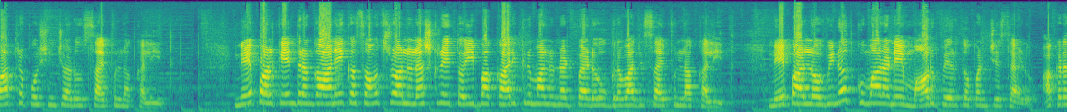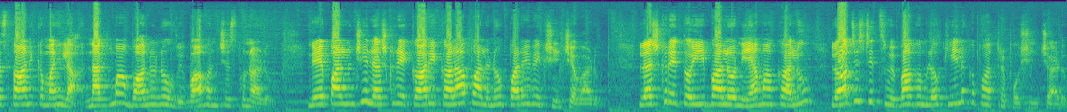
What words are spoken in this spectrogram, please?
పాత్ర పోషించాడు సైఫుల్లా ఖలీద్. నేపాల్ కేంద్రంగా అనేక సంవత్సరాలు లష్కరే తొయిబా కార్యక్రమాలు నడిపాడు ఉగ్రవాది సైఫుల్లా ఖలీద్. నేపాల్లో వినోద్ కుమార్ అనే మారు పేరుతో పనిచేశాడు. అక్కడ స్థానిక మహిళ నగ్మా బానును వివాహం చేసుకున్నాడు. నేపాల్ నుంచి లష్కరే కార్యకలాపాలను పర్యవేక్షించేవాడు. లష్కరే తొయిబాలో నియామకాలు లాజిస్టిక్స్ విభాగంలో కీలక పాత్ర పోషించాడు.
